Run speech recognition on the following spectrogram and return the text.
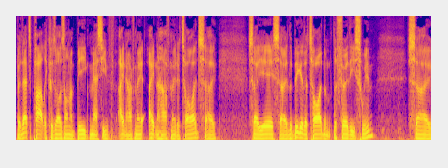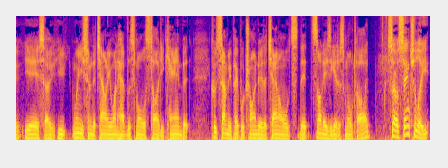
But that's partly because I was on a big, massive eight and a half meter, eight and a half meter tide. So, so yeah. So the bigger the tide, the, the further you swim. So yeah. So you when you swim the channel, you want to have the smallest tide you can. But because so many people try and do the channel, it's it's not easy to get a small tide. So essentially,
